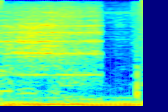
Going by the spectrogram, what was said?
footage.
